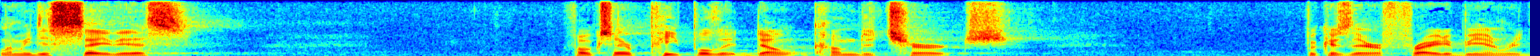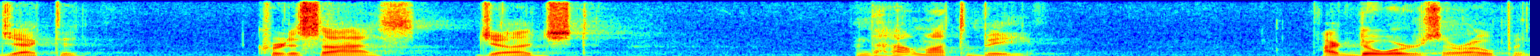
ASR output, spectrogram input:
let me just say this. Folks, there are people that don't come to church because they're afraid of being rejected, criticized, judged. And that ought not to be. Our doors are open.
